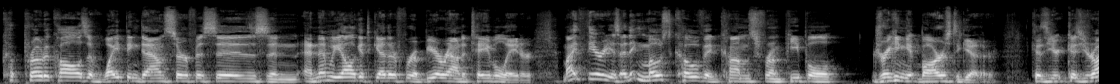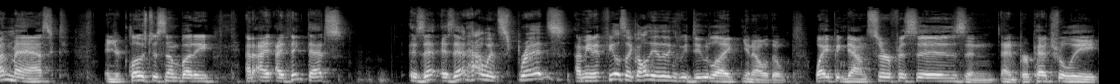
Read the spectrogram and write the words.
protocols of wiping down surfaces and and then we all get together for a beer around a table later. My theory is I think most COVID comes from people drinking at bars together because you're because you're unmasked and you're close to somebody, and I, I think that's is that is that how it spreads? I mean, it feels like all the other things we do, like you know, the wiping down surfaces and and perpetually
